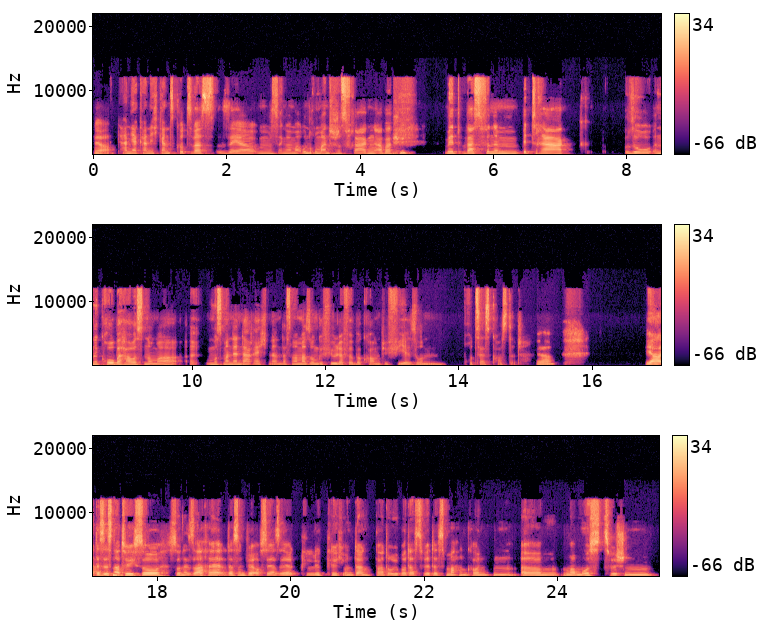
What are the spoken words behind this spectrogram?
Ja. Tanja, kann ich ganz kurz was sehr, ähm, sagen wir mal, unromantisches fragen, aber mit was für einem Betrag, so eine grobe Hausnummer, äh, muss man denn da rechnen, dass man mal so ein Gefühl dafür bekommt, wie viel so ein Prozess kostet? Ja. Ja, das ist natürlich so, so eine Sache. Da sind wir auch sehr, sehr glücklich und dankbar darüber, dass wir das machen konnten. Ähm, man muss zwischen,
